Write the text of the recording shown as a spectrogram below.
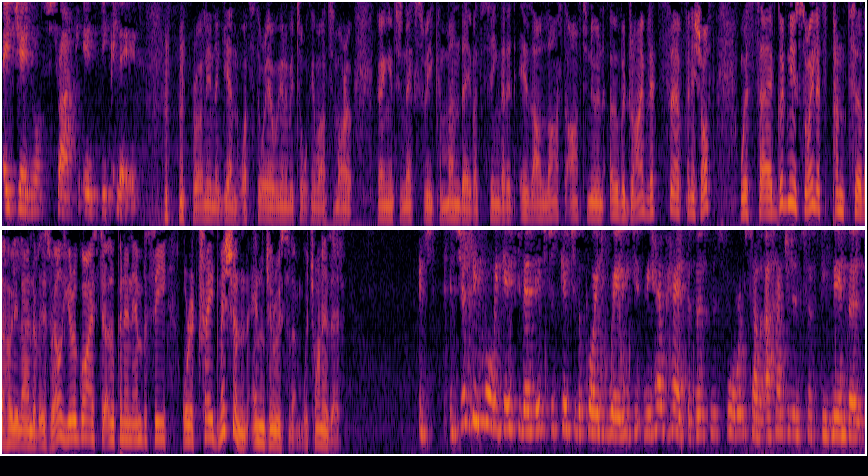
a general strike is declared. Rolling again. What story are we going to be talking about tomorrow? Going into next week, Monday, but seeing that it is our last afternoon overdrive, let's uh, finish off with uh, good news story. Let's punt uh, the Holy Land of Israel. Uruguay is to open an embassy or a trade mission in Jerusalem. Which one is it? Just before we get to that, let's just get to the point where we do, we have had the business forum, some 150 members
